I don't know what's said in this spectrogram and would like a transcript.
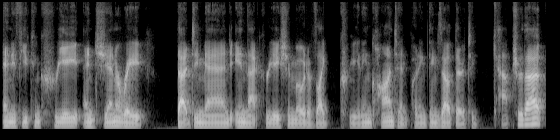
And if you can create and generate that demand in that creation mode of like creating content, putting things out there to capture that,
